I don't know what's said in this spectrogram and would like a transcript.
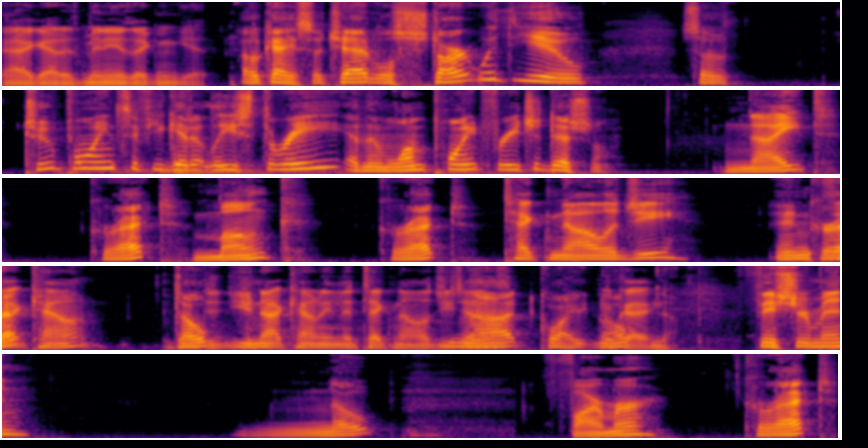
I got as many as I can get. Okay, so Chad, we'll start with you. So two points if you get at least three, and then one point for each additional. Knight, Correct? monk, Correct? technology. Does that Incorrect? count? Nope. You're not counting the technology tiles? Not quite. Nope. Okay. No. Fisherman, Nope. farmer. Correct?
